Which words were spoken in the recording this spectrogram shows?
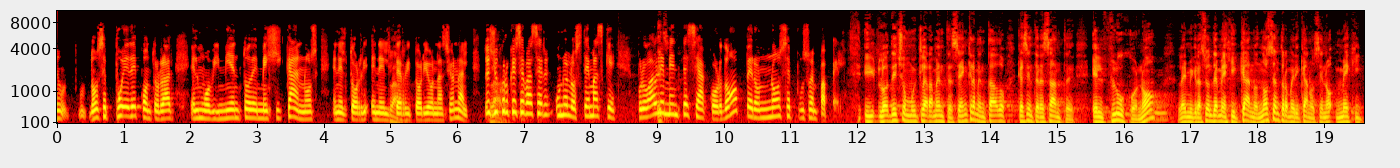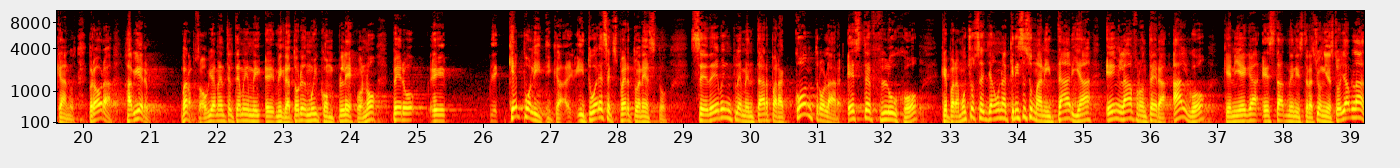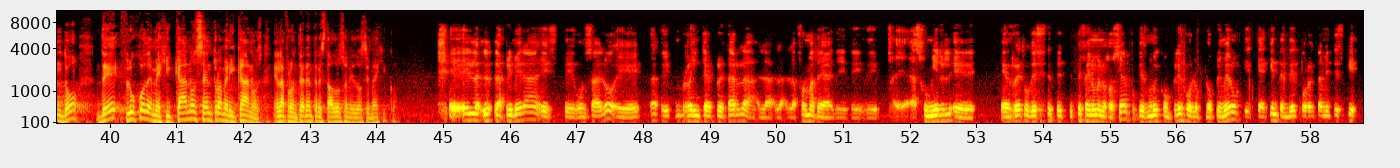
no se puede controlar el movimiento de mexicanos en el, en el territorio nacional. Entonces yo creo que ese va a ser uno de los temas que probablemente se acordó, pero no se puso en papel. Y lo has dicho muy claramente, se ha incrementado, que es interesante, el flujo, ¿no? La inmigración de mexicanos, no centroamericanos, sino mexicanos. Pero ahora, Javier, bueno, pues obviamente el tema eh, migratorio es muy complejo, ¿no? Pero, eh, ¿qué política, y tú eres experto en esto, se debe implementar para controlar este flujo que para muchos es ya una crisis humanitaria en la frontera, algo que niega esta administración? Y estoy hablando de flujo de mexicanos centroamericanos en la frontera entre Estados Unidos y México. Eh, la, primera, este, Gonzalo, eh, eh, reinterpretar la, la, forma de, asumir el reto de este, este, fenómeno social, porque es muy complejo. Lo, primero que, hay que entender correctamente es que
